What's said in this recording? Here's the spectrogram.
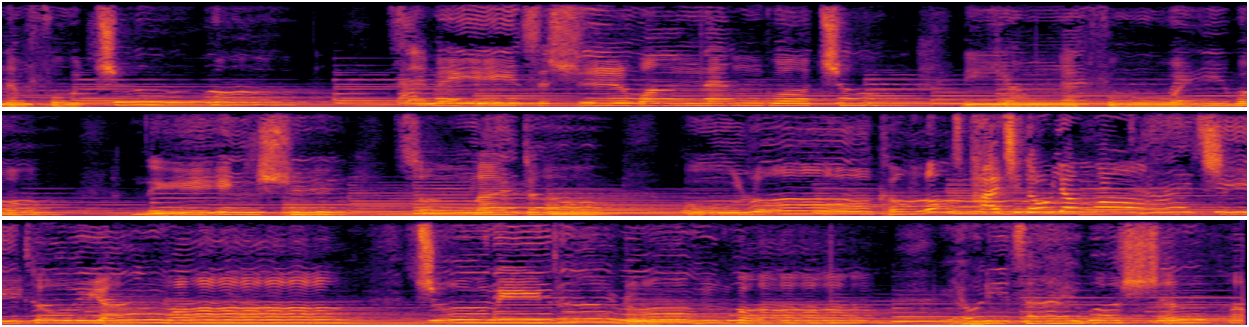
能扶助我；在每一次失望难过中，你用爱抚慰我。你应许从来都。不落空，让我们抬起头仰望，抬起头仰望，祝你的荣光，有你在我身旁，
